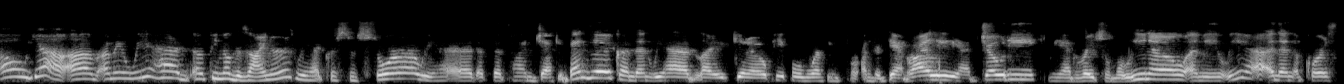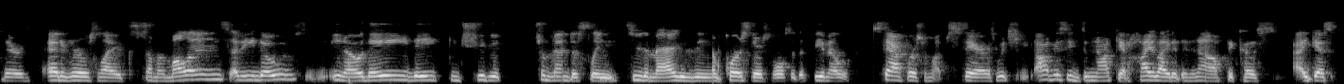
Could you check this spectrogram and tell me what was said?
Oh yeah um I mean we had uh, female designers. We had Kristen Stora we had at the time Jackie Benzik. And then we had like you know people working for under Dan Riley. We had Jody. We had Rachel Molino. I mean we had, and then of course there's editors like Summer Mullins. I mean those you know they they contribute tremendously to the magazine. Of course there's also the female staffers from upstairs which obviously do not get highlighted enough because I guess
